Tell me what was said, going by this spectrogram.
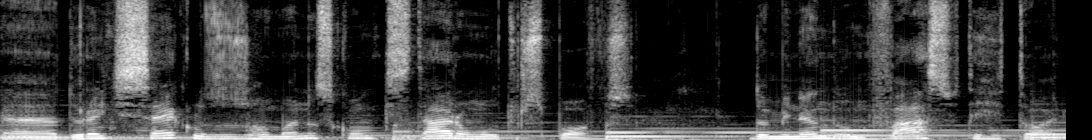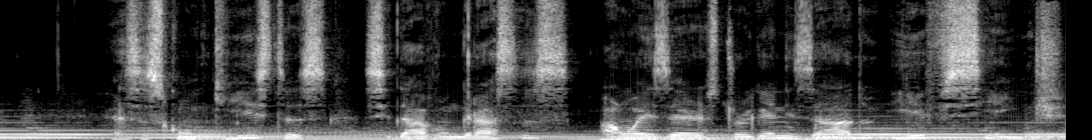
é, durante séculos, os romanos conquistaram outros povos, dominando um vasto território essas conquistas se davam graças a um exército organizado e eficiente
